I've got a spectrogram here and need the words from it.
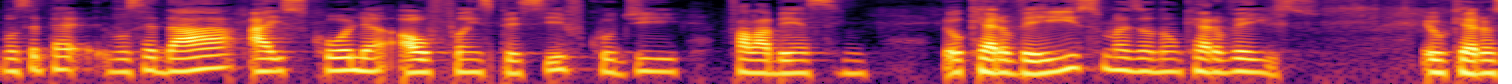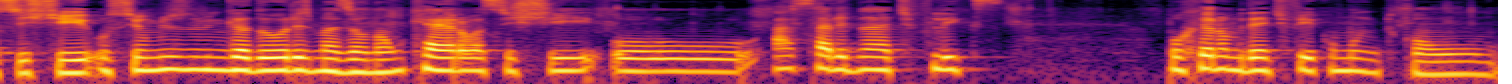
você, você dá a escolha ao fã específico de falar bem assim: eu quero ver isso, mas eu não quero ver isso. Eu quero assistir os filmes dos Vingadores, mas eu não quero assistir o, a série do Netflix. Porque eu não me identifico muito com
